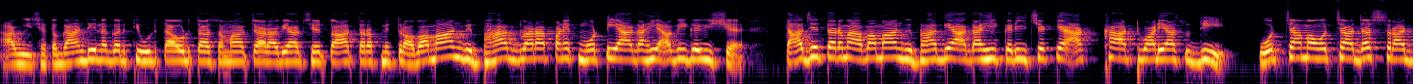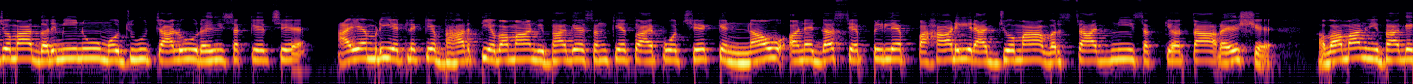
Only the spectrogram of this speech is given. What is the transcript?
આવી છે. તો ગાંધીનગરથી ઉડતા ઉડતા સમાચાર આવ્યા છે. તો આ તરફ મિત્રો, હવામાન વિભાગ દ્વારા પણ એક મોટી આગાહી આવી ગઈ છે. તાજેતરમાં હવામાન વિભાગે આગાહી કરી છે કે આખા અઠવાડિયા સુધી ઓછામાં ઓછા દસ રાજ્યોમાં ગરમીનું મોજું ચાલુ રહી શકે છે. આઈએમડી એટલે કે ભારતીય હવામાન વિભાગે સંકેતો આપ્યો છે કે નવ અને દસ એપ્રિલે પહાડી રાજ્યોમાં વરસાદની શક્યતા રહેશે. હવામાન વિભાગે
